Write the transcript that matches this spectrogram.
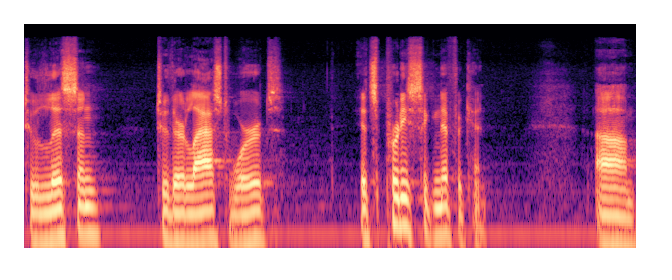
to listen to their last words? It's pretty significant. Um,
